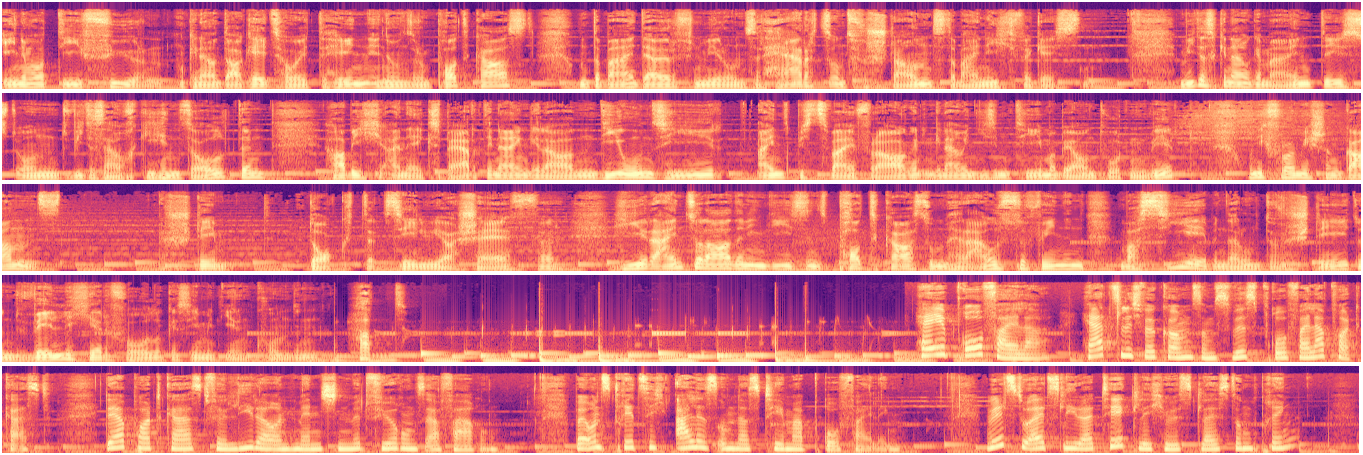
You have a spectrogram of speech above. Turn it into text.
innovativ führen. Und genau da geht es heute hin in unserem Podcast und dabei dürfen wir unser Herz und Verstand dabei nicht vergessen. Wie das genau gemeint ist und wie das auch gehen sollte, habe ich eine Expertin eingeladen, die uns hier eins bis zwei Fragen genau in diesem Thema beantworten wird. Und ich freue mich schon ganz bestimmt Dr. Silvia Schäfer hier einzuladen in diesen Podcast, um herauszufinden, was sie eben darunter versteht und welche Erfolge sie mit ihren Kunden hat. Hey Profiler! Herzlich willkommen zum Swiss Profiler Podcast, der Podcast für Leader und Menschen mit Führungserfahrung. Bei uns dreht sich alles um das Thema Profiling. Willst du als Leader täglich Höchstleistung bringen?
